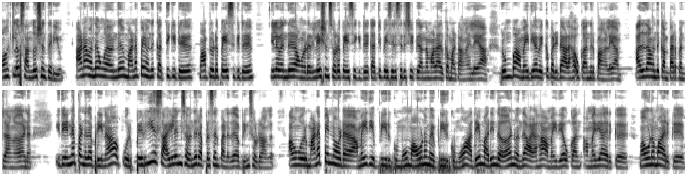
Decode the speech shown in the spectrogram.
முகத்தில் சந்தோஷம் தெரியும். ஆனால் வந்து அவங்க வந்து மணப்பெண் வந்து கத்திக்கிட்டு மாப்பிள்ளையோட பேசிக்கிட்டு இல்லை வந்து அவங்களோட ரிலேஷன்ஸோட பேசிக்கிட்டு கத்தி பேசிட்டு சிரிச்சுக்கிட்டு அந்த மாதிரிலாம் இருக்க மாட்டாங்க இல்லையா? ரொம்ப அமைதியாக வெக்கப்பட்டுட்டு அழகாக உட்காந்துருப்பாங்க இல்லையா? அதுதான் வந்து கம்பேர் பண்ணுறாங்கன்னு இது என்ன பண்ணுது அப்படின்னா ஒரு பெரிய சைலன்ஸை வந்து ரெப்ரசன்ட் பண்ணுது அப்படின்னு சொல்கிறாங்க அவங்க ஒரு மணப்பெண்ணோட அமைதி எப்படி இருக்குமோ மௌனம் எப்படி இருக்குமோ அதே மாதிரி இந்த ஏர்ன் வந்து அழகாக அமைதியாக உட்காந்து அமைதியாக இருக்குது மௌனமாக இருக்குது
